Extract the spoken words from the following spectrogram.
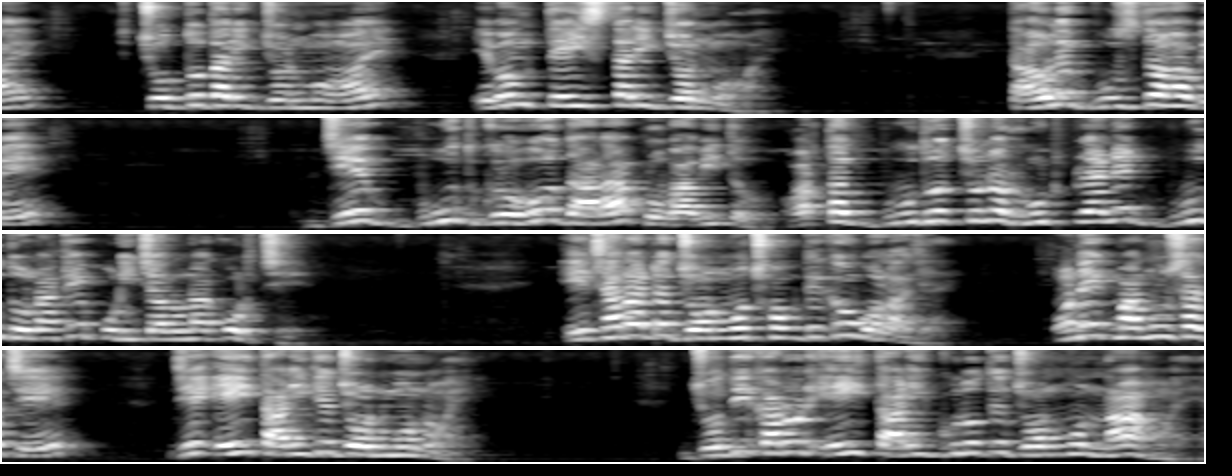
হয়, চোদ্দ তারিখ জন্ম হয় এবং তেইশ তারিখ জন্ম হয়, তাহলে বুঝতে হবে যে বুধ গ্রহ দ্বারা প্রভাবিত, অর্থাৎ বুধ হচ্ছে ওনার রুট প্ল্যানেট বুধ ওনাকে পরিচালনা করছে। এছাড়া একটা জন্মছক দেখেও বলা যায়। অনেক মানুষ আছে যে এই তারিখে জন্ম নয়। যদি কারোর এই তারিখগুলোতে জন্ম না হয়,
